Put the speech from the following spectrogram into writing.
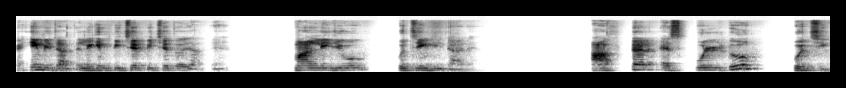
कहीं भी जाते हैं, लेकिन पीछे पीछे तो जाते हैं। मान लीजिए वो कोचिंग ही जा रहे हैं। आफ्टर स्कूल टू कोचिंग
